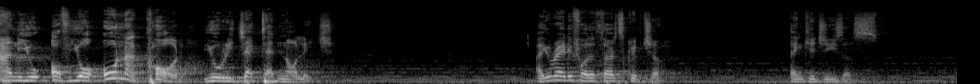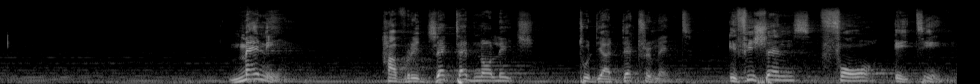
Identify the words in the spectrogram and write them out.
and you, of your own accord, you rejected knowledge. Are you ready for the third scripture? Thank you, Jesus. Many have rejected knowledge to their detriment. Ephesians 4 18.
